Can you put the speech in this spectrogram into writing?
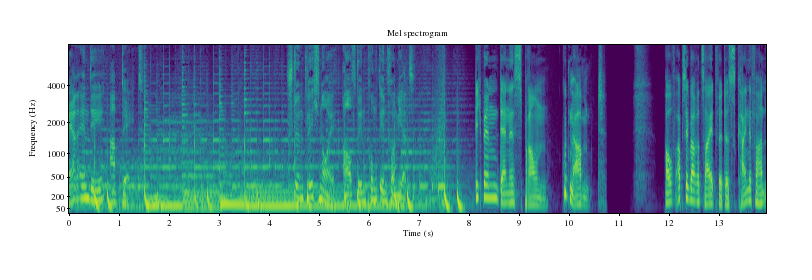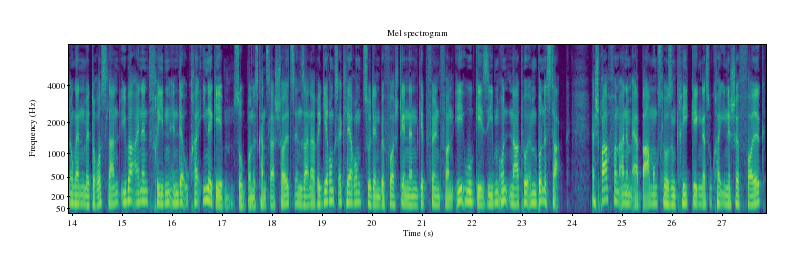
RND Update. Stündlich neu. Auf den Punkt informiert. Ich bin Dennis Braun. Guten Abend. Auf absehbare Zeit wird es keine Verhandlungen mit Russland über einen Frieden in der Ukraine geben, so Bundeskanzler Scholz in seiner Regierungserklärung zu den bevorstehenden Gipfeln von EU, G7 und NATO im Bundestag. Er sprach von einem erbarmungslosen Krieg gegen das ukrainische Volk,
